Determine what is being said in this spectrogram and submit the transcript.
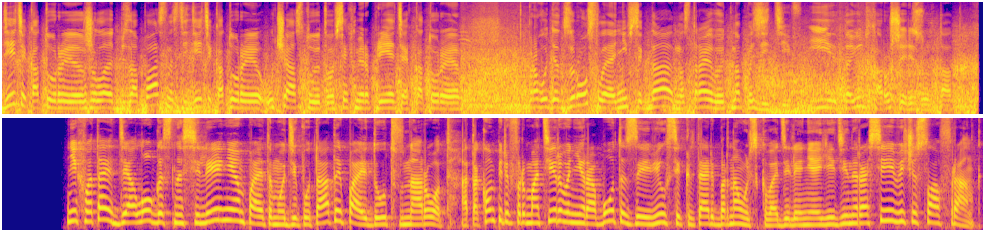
дети, которые желают безопасности, дети, которые участвуют во всех мероприятиях, которые проводят взрослые, они всегда настраивают на позитив и дают хороший результат. Не хватает диалога с населением, поэтому депутаты пойдут в народ. О таком переформатировании работы заявил секретарь Барнаульского отделения «Единой России» Вячеслав Франк.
